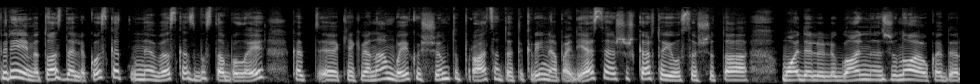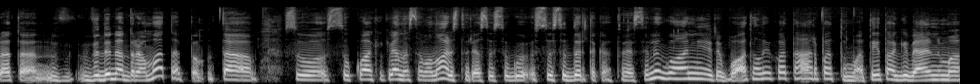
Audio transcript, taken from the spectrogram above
priimi tuos dalykus, kad ne viskas bus tobulai, kad e, kiekvienam vaikui šimtų procentų tikrai nepadėsi. Aš iš karto jau su šito modeliu ligoninės žinojau, kad yra ta vidinė drama, ta, ta su, su kuo kiekvienas savanoris turės susidurti, kad tu esi ligoninė, ribotą laiko tarpą, tu matai to gyvenimą,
